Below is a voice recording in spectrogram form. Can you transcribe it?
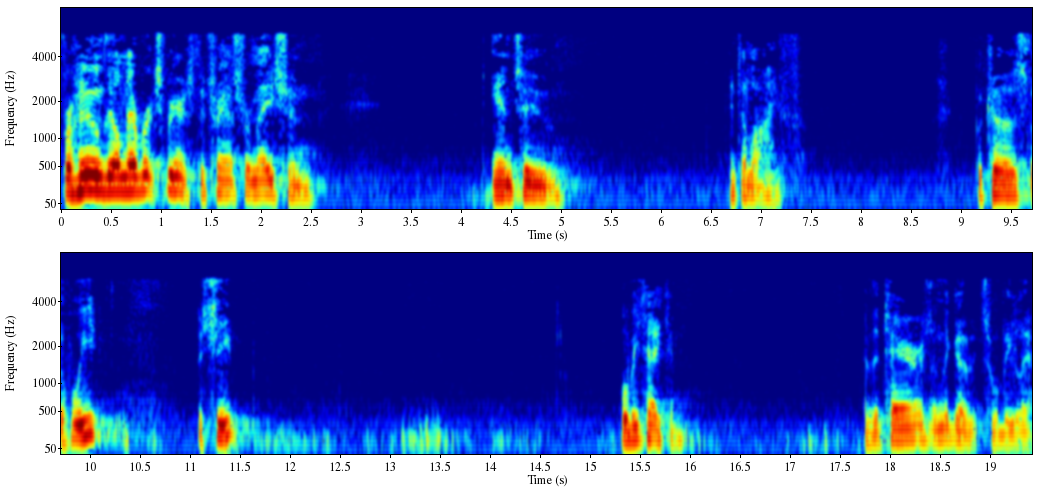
for whom they'll never experience the transformation into, into life. Because the wheat, the sheep, will be taken and the tares and the goats will be left.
